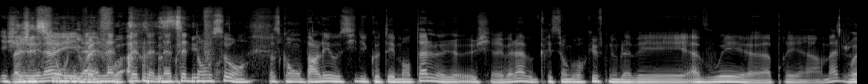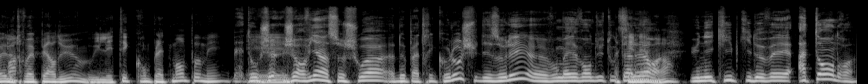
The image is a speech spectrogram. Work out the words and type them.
Et La gestion, une nouvelle la fois. tête, la C'est tête dans le seau. hein. Parce qu'on parlait aussi du côté mental. euh, Chirivella, Christian Gourcuff nous l'avait avoué euh, après un match. je Ouais, il le trouvait perdu. où il était complètement paumé. Mais Donc Et- je, je reviens à ce choix de Patrick Collot. Je suis désolé, euh, vous m'avez vendu tout Ah, c'est à l'heure une équipe qui devait attendre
